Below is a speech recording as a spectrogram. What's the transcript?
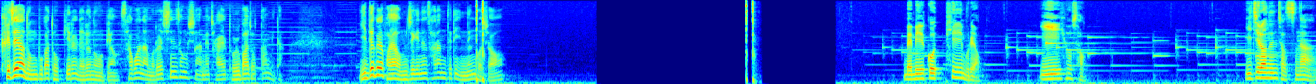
그제야 농부가 도끼를 내려놓으며 사과나무를 신성시하며 잘 돌봐줬답니다. 이득을 봐야 움직이는 사람들이 있는 거죠. 메밀꽃 필 무렵 이효석 이지러는 졌으나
